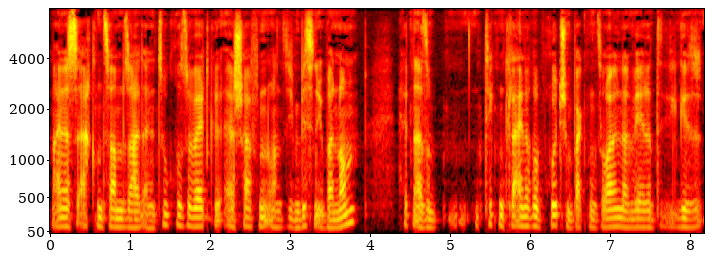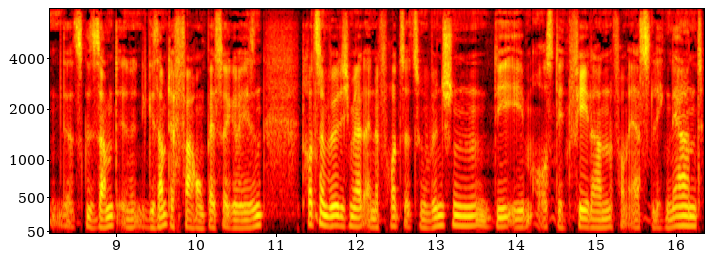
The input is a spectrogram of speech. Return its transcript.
Meines Erachtens haben sie halt eine zu große Welt erschaffen und sich ein bisschen übernommen. Hätten also einen Ticken kleinere Brötchen backen sollen, dann wäre die, das Gesamt, die Gesamterfahrung besser gewesen. Trotzdem würde ich mir halt eine Fortsetzung wünschen, die eben aus den Fehlern vom Erstlegen lernt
